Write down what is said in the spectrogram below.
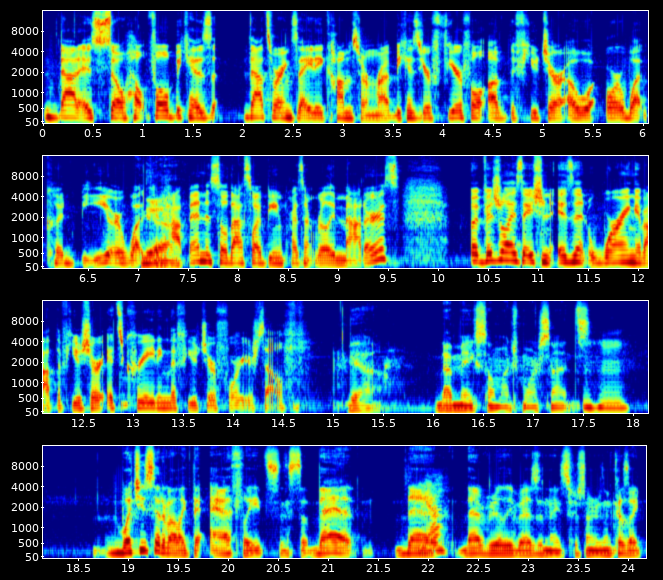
that is so helpful because that's where anxiety comes from, right? Because you're fearful of the future or, or what could be or what could happen. And so that's why being present really matters. But visualization isn't worrying about the future, it's creating the future for yourself. Yeah, that makes so much more sense. Mm-hmm. What you said about like the athletes and stuff that that Yeah. that really resonates for some reason because like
